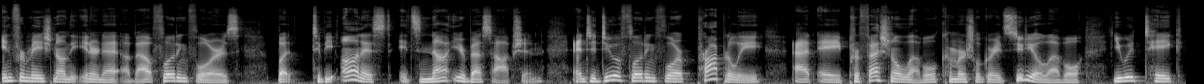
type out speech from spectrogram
information on the internet about floating floors, but to be honest, it's not your best option. And to do a floating floor properly at a professional level, commercial grade studio level, you would take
